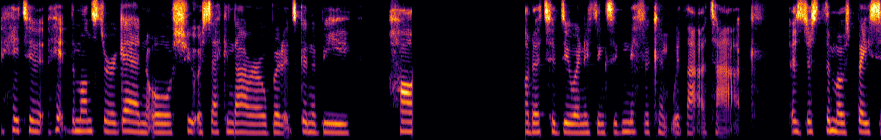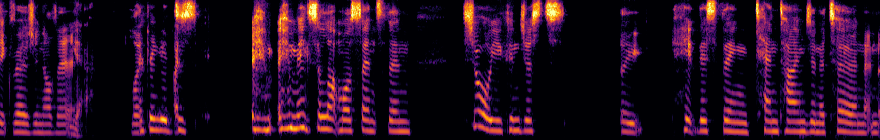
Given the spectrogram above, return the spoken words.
hit it, hit the monster again or shoot a second arrow, but it's going to be hard, harder to do anything significant with that attack. As just the most basic version of it. Yeah. I think it I- just it, it makes a lot more sense than sure you can just like hit this thing 10 times in a turn and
